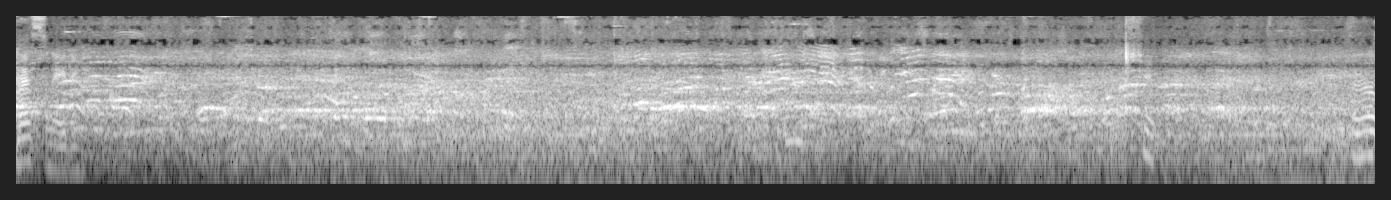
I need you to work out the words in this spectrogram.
Fascinating. Well, it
